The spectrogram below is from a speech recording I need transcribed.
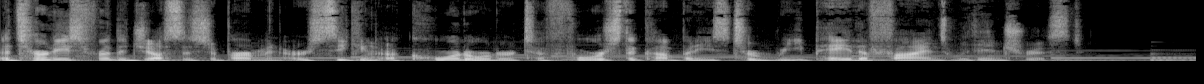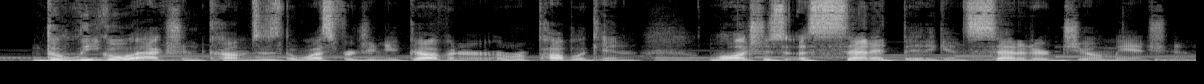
Attorneys for the Justice Department are seeking a court order to force the companies to repay the fines with interest. The legal action comes as the West Virginia governor, a Republican, launches a Senate bid against Senator Joe Manchin.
